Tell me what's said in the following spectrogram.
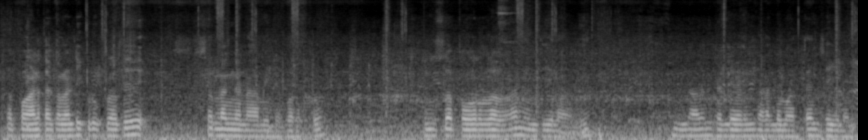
இந்த பாலத்தை கலட்டி கொடுக்குறது ஸ்ரீலங்கா நாமின்ற பொறுப்பு. புதுசாக போகிறது தான் இந்திய நாமி. இருந்தாலும் ரெண்டு பேரும் கலந்து மாத்தான் செய்யணும்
